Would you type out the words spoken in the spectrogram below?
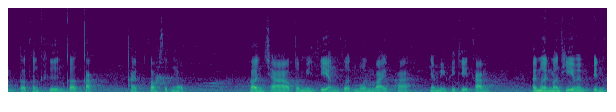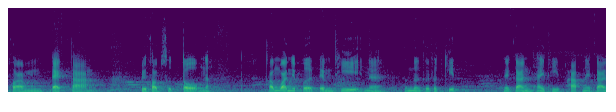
ำตอนกลางคืนก็กลับกลายเป็นความสงบ ตอนเช้าก็มีเสียงสวดมนต์ไหว้พระยังมีพิธีกรรมมันเหมือนบางทีมันเป็นความแตกต่าง เป็นความสุดโต่งนะกลางวันนี่เปิดเต็มที่นะดำเนินธุรกิจในการให้ที่พักในการ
